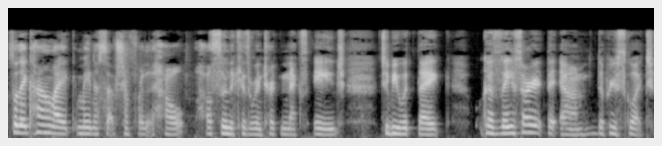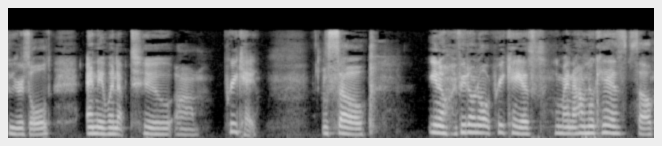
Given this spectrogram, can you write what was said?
So they kind of like made an exception for the, how how soon the kids were going to turn the next age to be with like because they started the um the preschool at two years old and they went up to um pre-K. So, you know, if you don't know what pre-K is, you might not have no kids. So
